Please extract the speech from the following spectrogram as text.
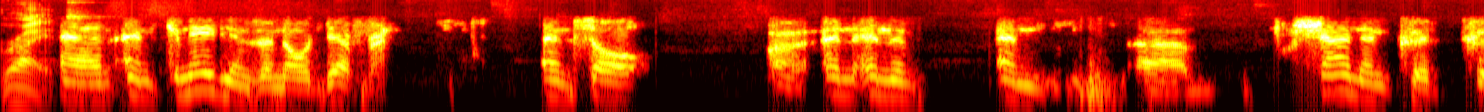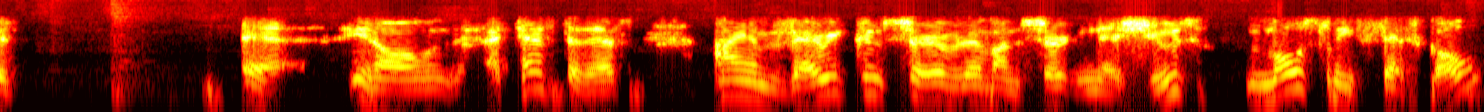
right, and and Canadians are no different. And so, uh, and and and uh, Shannon could could uh, you know, attest to this. I am very conservative on certain issues, mostly fiscal,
